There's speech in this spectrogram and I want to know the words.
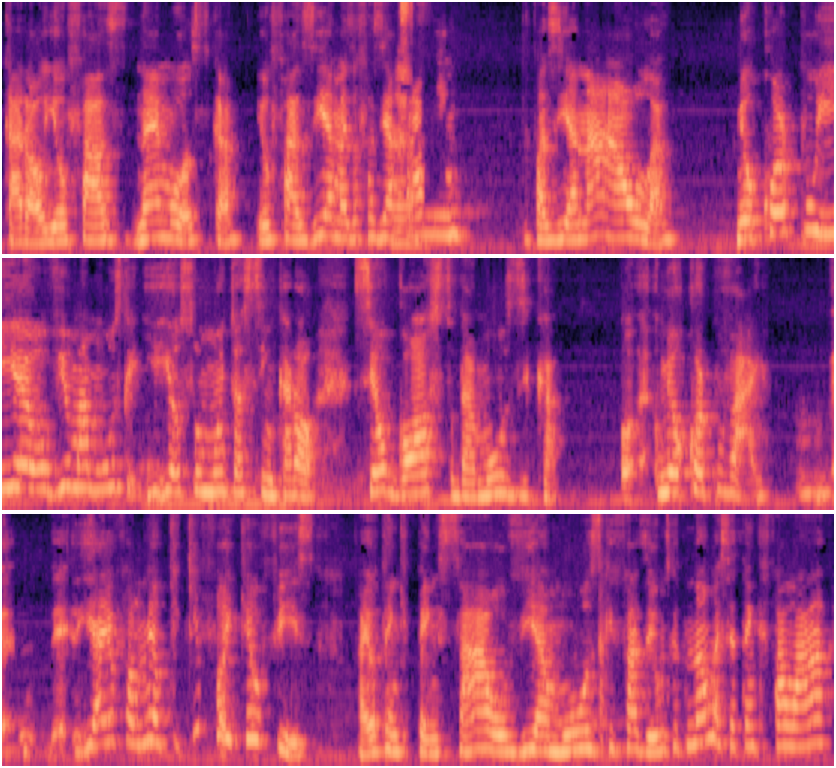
Carol, e eu faz, né, mosca? Eu fazia, mas eu fazia é. para mim. Eu fazia na aula. Meu corpo ia, eu ouvia uma música, e eu sou muito assim, Carol. Se eu gosto da música, o meu corpo vai. Uhum. E aí eu falo, meu, o que, que foi que eu fiz? Aí eu tenho que pensar, ouvir a música e fazer. música. Não, mas você tem que falar,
